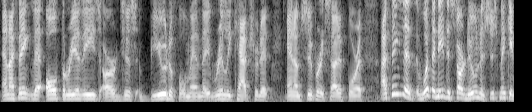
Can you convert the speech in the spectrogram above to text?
And I think that all three of these are just beautiful, man. They really captured it, and I'm super excited for it. I think that what they need to start doing is just making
